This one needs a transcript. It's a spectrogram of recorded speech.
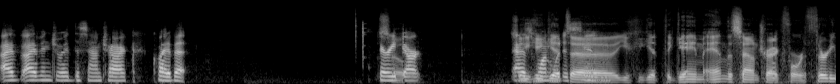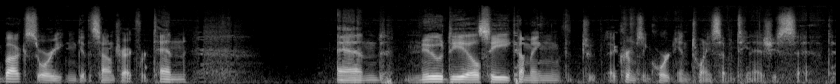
I've I've enjoyed the soundtrack quite a bit. Very So- dark, So as you could one would get uh, assume. you could get the game and the soundtrack for thirty bucks, or you can get the soundtrack for ten. And new DLC coming to Crimson Court in 2017, as you said.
